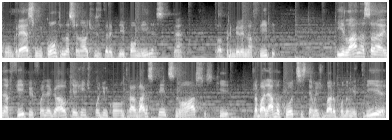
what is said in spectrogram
congresso, o Encontro Nacional de Fisioterapia e Palmilhas, né, a primeira Enafip. E lá nessa Enafip foi legal que a gente pôde encontrar vários clientes nossos que trabalhavam com outros sistemas de baropodometria,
